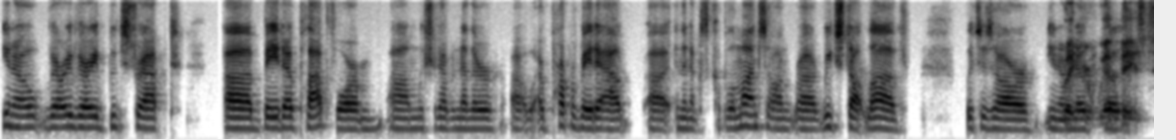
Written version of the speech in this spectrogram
you know, very, very bootstrapped uh, beta platform. Um, we should have another, uh, a proper beta out uh, in the next couple of months on uh, reach.love, which is our, you know, right, your web-based,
